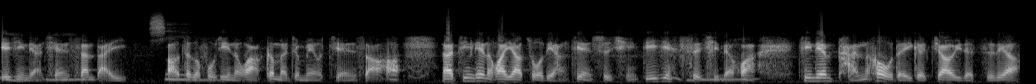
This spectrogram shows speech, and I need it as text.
接近两千三百亿，啊，这个附近的话根本就没有减少哈。那今天的话要做两件事情，第一件事情的话，今天盘后的一个交易的资料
